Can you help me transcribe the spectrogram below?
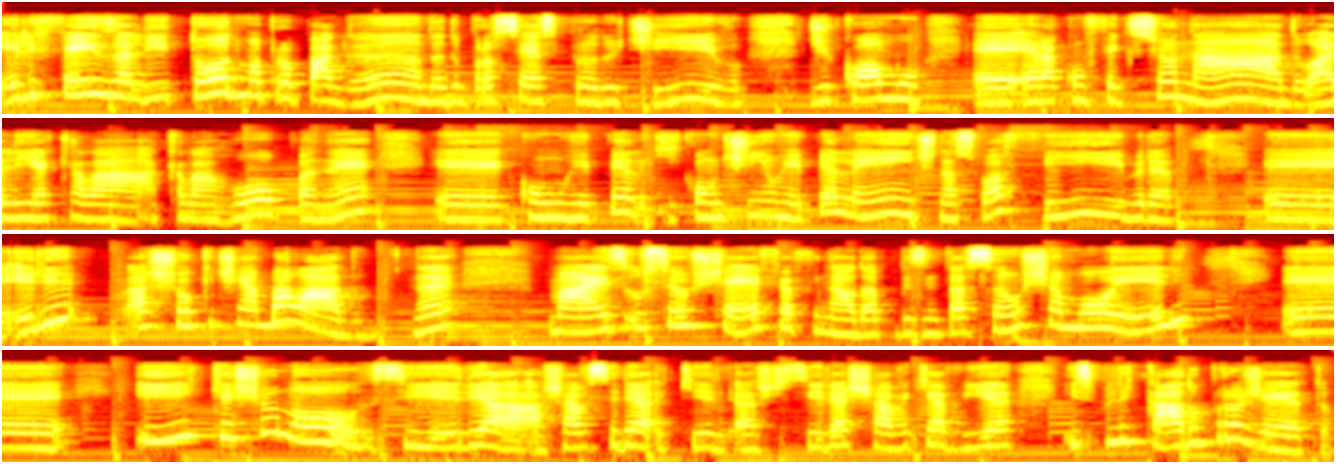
ele fez ali toda uma propaganda do processo produtivo, de como é, era confeccionado ali aquela, aquela roupa, né, é, com repel que continha um repelente na sua fibra. É, ele achou que tinha abalado, né? Mas o seu chefe, ao final da apresentação, chamou ele é, e questionou se ele achava se ele, que, se ele achava que havia explicado o projeto.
